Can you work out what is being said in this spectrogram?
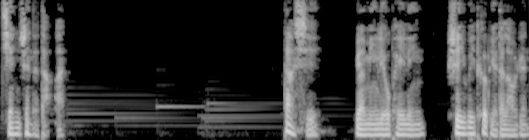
坚韧的答案。大喜，原名刘培林，是一位特别的老人。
